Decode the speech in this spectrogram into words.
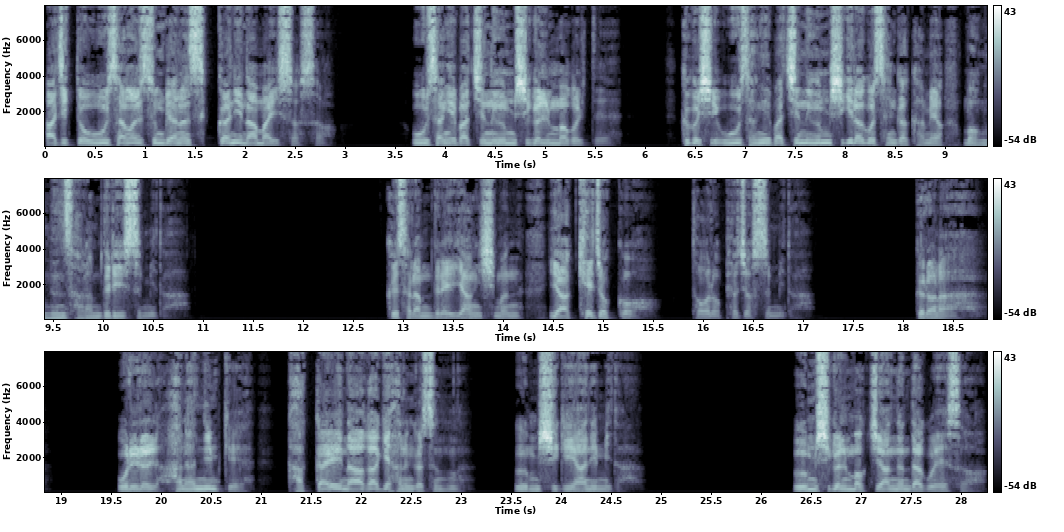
아직도 우상을 숭배하는 습관이 남아 있어서 우상에 바친 음식을 먹을 때 그것이 우상에 바친 음식이라고 생각하며 먹는 사람들이 있습니다. 그 사람들의 양심은 약해졌고 더럽혀졌습니다. 그러나 우리를 하나님께 가까이 나가게 하는 것은 음식이 아닙니다. 음식을 먹지 않는다고 해서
